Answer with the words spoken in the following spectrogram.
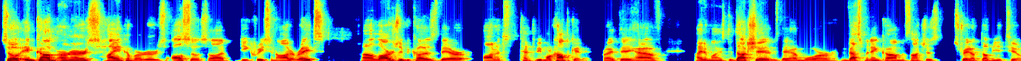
so income earners, high income earners also saw a decrease in audit rates uh, largely because their audits tend to be more complicated, right? They have itemized deductions, they have more investment income. It's not just straight up W 2.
